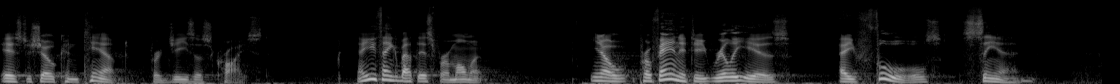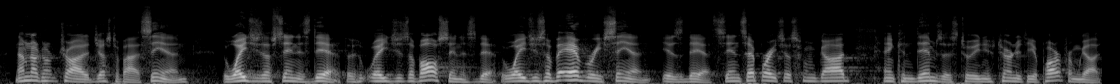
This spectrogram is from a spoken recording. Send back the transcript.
is to show contempt for Jesus Christ. Now, you think about this for a moment. You know, profanity really is a fool's sin. Now, I'm not going to try to justify sin the wages of sin is death. The wages of all sin is death. The wages of every sin is death. Sin separates us from God and condemns us to an eternity apart from God.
